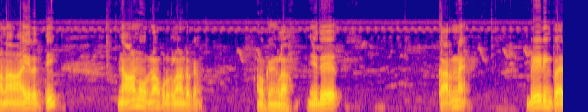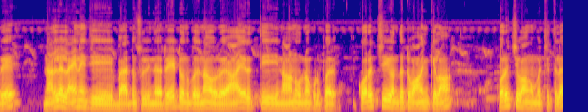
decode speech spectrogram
ஆனால் ஆயிரத்தி நானூறுனா கொடுக்கலான்ருக்கேன் ஓகேங்களா? இது கர்ணை. ப்ரீடிங் பேரு நல்ல லைனேஜ் பேர்டுன்னு சொல்லியிருந்தார். ரேட் வந்து பார்த்திங்கன்னா ஒரு ஆயிரத்தி நானூறுனா கொடுப்பாரு. குறைச்சி வந்துட்டு வாங்கிக்கலாம். குறைச்சி வாங்கும் பட்சத்தில்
